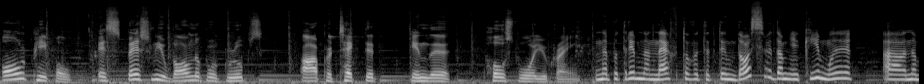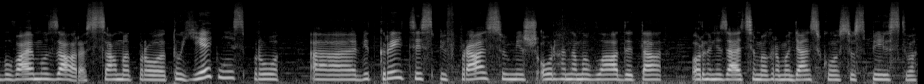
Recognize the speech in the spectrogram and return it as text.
all people, especially vulnerable groups, are protected in the post-war Ukraine. не потрібно нехтувати тим досвідом, який ми е, набуваємо зараз, саме про ту єдність, про е, відкритість співпрацю між органами влади та організаціями громадянського суспільства.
